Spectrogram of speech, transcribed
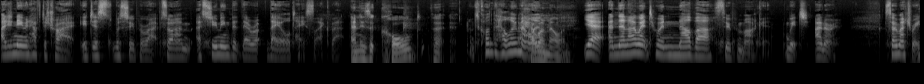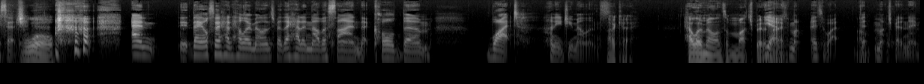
I didn't even have to try it. It just was super ripe. So I'm assuming that they they all taste like that. And is it called the? It's called the Hello Melon. Hello Melon. Yeah, and then I went to another supermarket, which I know, so much research. Whoa. and they also had Hello Melons, but they had another sign that called them white honeydew melons. Okay. Hello Melon's a much better yeah, name. it's, mu- it's a white, um. much better name.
